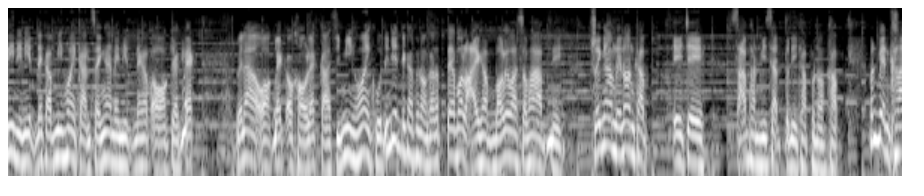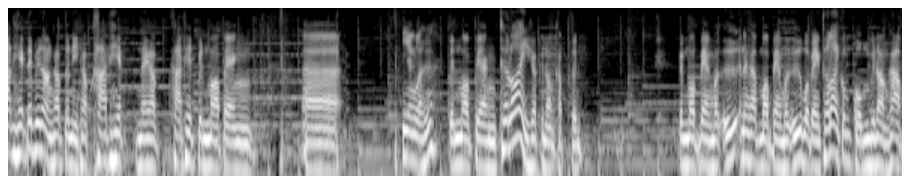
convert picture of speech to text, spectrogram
มีนิดๆนะครับมีห้อยการใช้งานในนิดนะครับออกจากแลกเวลาออกแลกเอาเข่าแลกกาสิมีห้อยขูดนิดๆนะครับพี่น้องครับแต่บ่หลายครับบอกเลยว่าสภาพนี่สวยงามแน่นอนครับ AJ 3,000 v ีตัวนี้ครับพี่น้องครับมันเป็นคาร์ดเฮดได้พี่น้องครับตัวนี้ครับคาร์ดเฮดนะครับคาร์ดเฮดเป็นหมอแปลงเอ่ออิหยังล่ะฮะเป็นหมอแปลงเทอร์ลอยครับพี่น้องครับตัวนี้เป็นหมอแปลงบักอื้อนะครับหมอแปลงบักอื้อหมอแปลงเท่าไรกลมๆพี่น้องครับ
